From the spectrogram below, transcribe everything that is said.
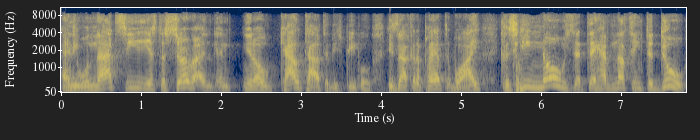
And he will not see, he has to serve and, and you know, kowtow to these people. He's not going to play up to, why? Because he knows that they have nothing to do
